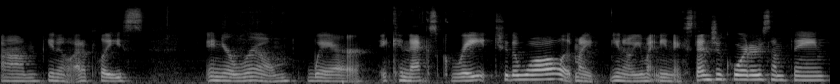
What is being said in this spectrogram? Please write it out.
um, you know, at a place in your room where it connects great to the wall. It might, you know, you might need an extension cord or something.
